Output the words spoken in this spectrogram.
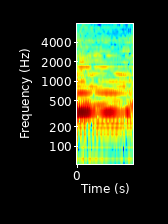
you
